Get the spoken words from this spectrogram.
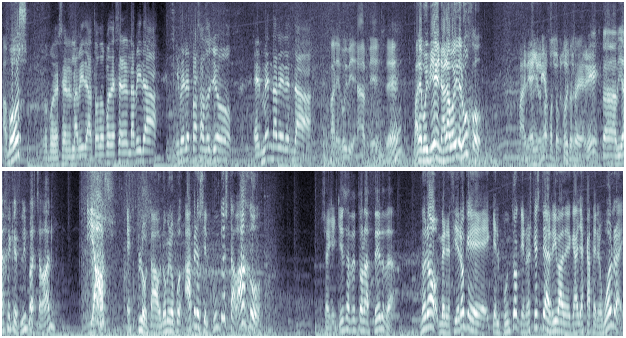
Vamos Todo puede ser en la vida, todo puede ser en la vida. Y me lo he pasado yo. El Mendar Herenda. Vale, voy bien Ya ves, ¿eh? Vale, voy bien, ahora voy de lujo Madre mía, Madre yo mía, no- cuántos yo- puntos yo- hay aquí. Cada viaje que flipas, chaval. ¡Dios! He explotado, no me lo puedo... Ah, pero si el punto está abajo O sea, que quieres hacer toda la cerda. No, no, me refiero que, que el punto Que no es que esté arriba de que hayas que hacer el wall ride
